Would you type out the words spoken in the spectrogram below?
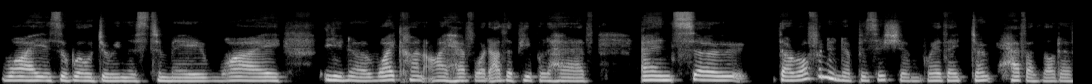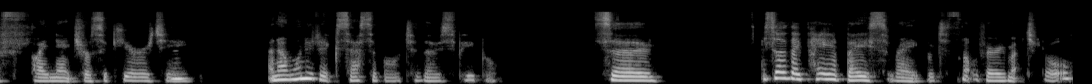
Why is the world doing this to me? Why, you know, why can't I have what other people have? And so they're often in a position where they don't have a lot of financial security. Mm. And I want it accessible to those people. So, so they pay a base rate, which is not very much at all.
